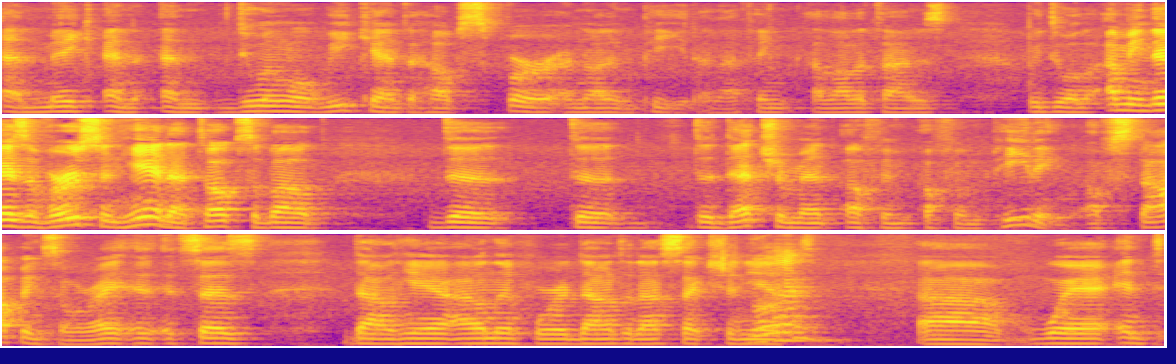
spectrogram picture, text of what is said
and make and and doing what we can to help spur and not impede. And I think a lot of times we do. A lot, I mean, there's a verse in here that talks about the the the detriment of of impeding, of stopping someone. Right? It, it says down here. I don't know if we're down to that section yet. ahead. Uh, where and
